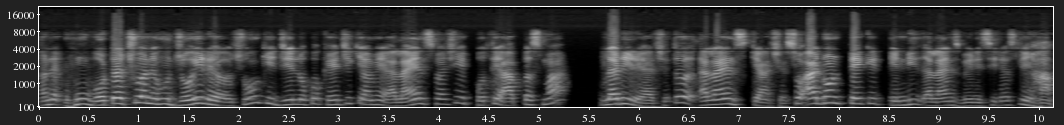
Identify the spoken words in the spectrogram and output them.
અને હું વોટર છું અને હું જોઈ રહ્યો છું કે જે લોકો કહે છે કે અમે અલાયન્સમાં છીએ પોતે આપસમાં લડી રહ્યા છે. તો અલાયન્સ ક્યાં છે? So I don't take it Indi alliance very seriously હા.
